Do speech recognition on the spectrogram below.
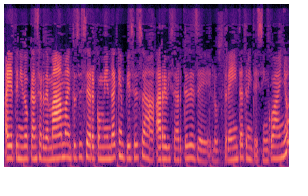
haya tenido cáncer de mama, entonces se recomienda que empieces a, revisarte desde los 30, 35 años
